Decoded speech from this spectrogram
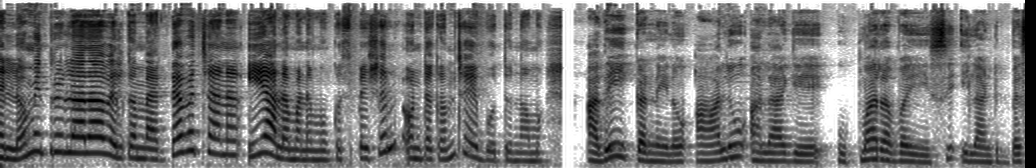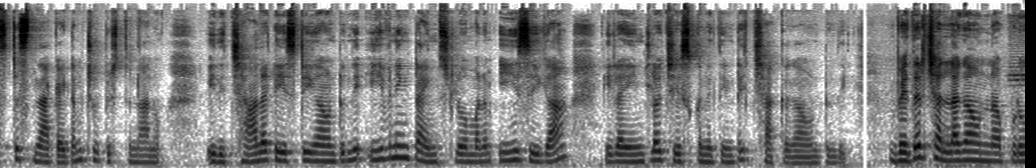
హలో మిత్రులారా welcome back to our channel. ఇవాళ మనము ఒక స్పెషల్ వంటకం చేయబోతున్నాము. అదే ఇక్కడ నేను ఆలు అలాగే ఉప్మా రవ్వ వేసి ఇలాంటి బెస్ట్ స్నాక్ ఐటెం చూపిస్తున్నాను. ఇది చాలా టేస్టీగా ఉంటుంది. ఈవినింగ్ టైమ్స్లో మనం ఈజీగా ఇలా ఇంట్లో చేసుకుని తింటే చక్కగా ఉంటుంది. వెదర్ చల్లగా ఉన్నప్పుడు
